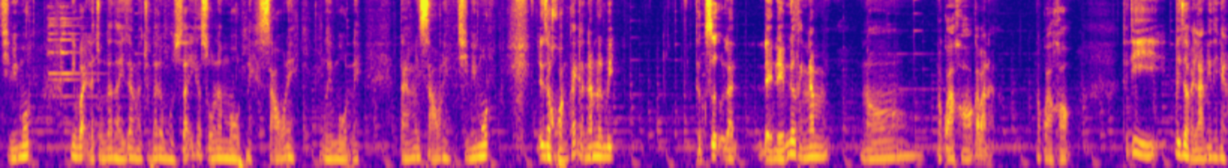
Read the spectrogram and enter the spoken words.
91. Như vậy là chúng ta thấy rằng là chúng ta được một dãy các số là 1 này, 6 này, 11 này, 86 này, 91. Bây giờ khoảng cách là 5 đơn vị thực sự là để đếm được thành năm nó nó quá khó các bạn ạ. Nó quá khó. Thế thì bây giờ phải làm như thế nào?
